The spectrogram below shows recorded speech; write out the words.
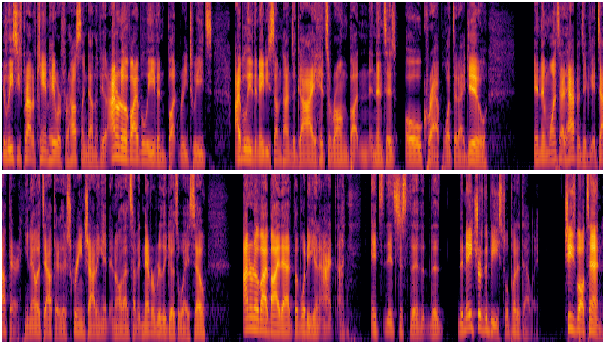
at least he's proud of Cam Heyward for hustling down the field. I don't know if I believe in butt retweets. I believe that maybe sometimes a guy hits a wrong button and then says, "Oh crap, what did I do?" And then once that happens, it, it's out there. You know, it's out there. They're screenshotting it and all that stuff. It never really goes away. So I don't know if I buy that, but what are you gonna? I, it's it's just the the the nature of the beast. We'll put it that way. Cheeseball ten.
